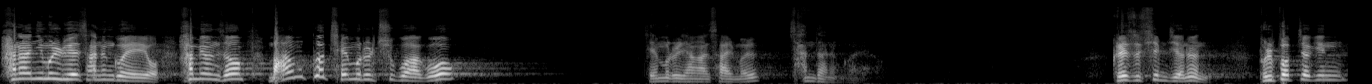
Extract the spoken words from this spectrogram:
하나님을 위해 사는 거예요. 하면서 마음껏 재물을 추구하고 재물을 향한 삶을 산다는 거예요. 그래서 심지어는 불법적인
